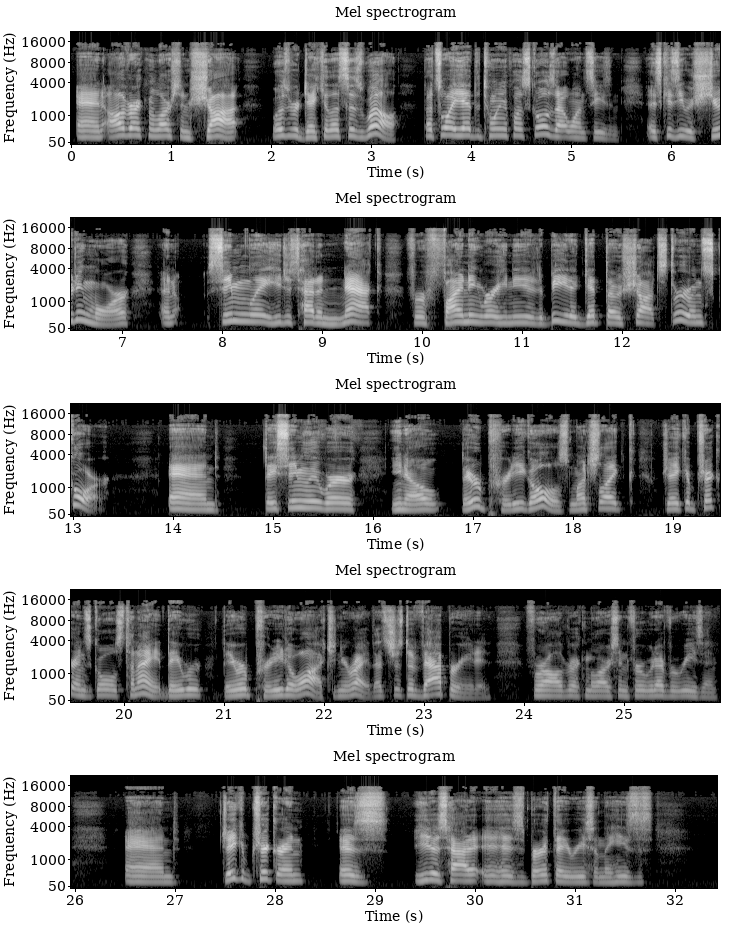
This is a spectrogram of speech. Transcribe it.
And Oliver Ekman Larsson's shot was ridiculous as well. That's why he had the 20 plus goals that one season. Is because he was shooting more, and seemingly he just had a knack for finding where he needed to be to get those shots through and score. And they seemingly were, you know, they were pretty goals, much like Jakob Chychrun's goals tonight. They were they were pretty to watch, and you're right. That's just evaporated for Oliver Ekman for whatever reason. And Jacob Chychrun is he just had his birthday recently. He's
